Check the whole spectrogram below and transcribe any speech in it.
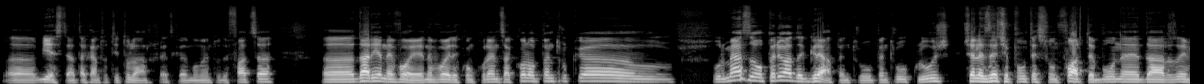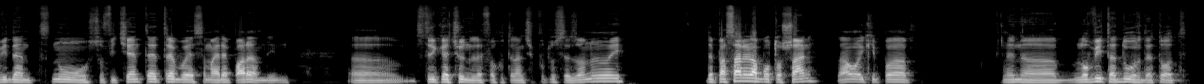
Uh, este atacantul titular, cred că în momentul de față. Uh, dar e nevoie, e nevoie de concurență acolo pentru că urmează o perioadă grea pentru, pentru Cluj. Cele 10 puncte sunt foarte bune, dar evident nu suficiente. Trebuie să mai reparăm din uh, stricăciunile făcute la începutul sezonului. Deplasare la Botoșani, da, o echipă în uh, lovită dur de tot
